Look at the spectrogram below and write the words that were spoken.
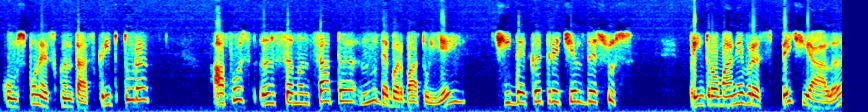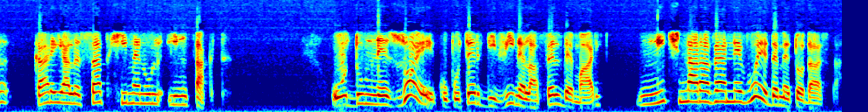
cum spune Sfânta Scriptură, a fost însămânțată nu de bărbatul ei, ci de către cel de sus, printr-o manevră specială care i-a lăsat himenul intact. O dumnezoaie cu puteri divine la fel de mari nici n-ar avea nevoie de metoda asta.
